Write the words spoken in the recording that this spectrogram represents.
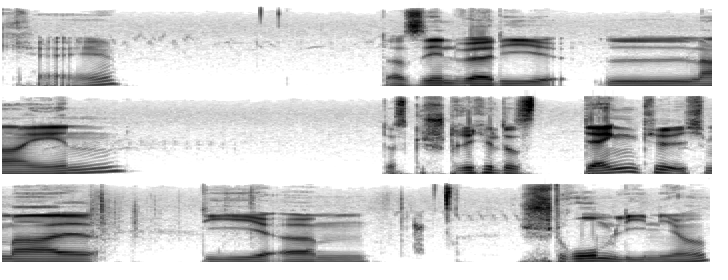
Okay. Da sehen wir die Line. Das gestrichelte ist, denke ich mal, die ähm, Stromlinie.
